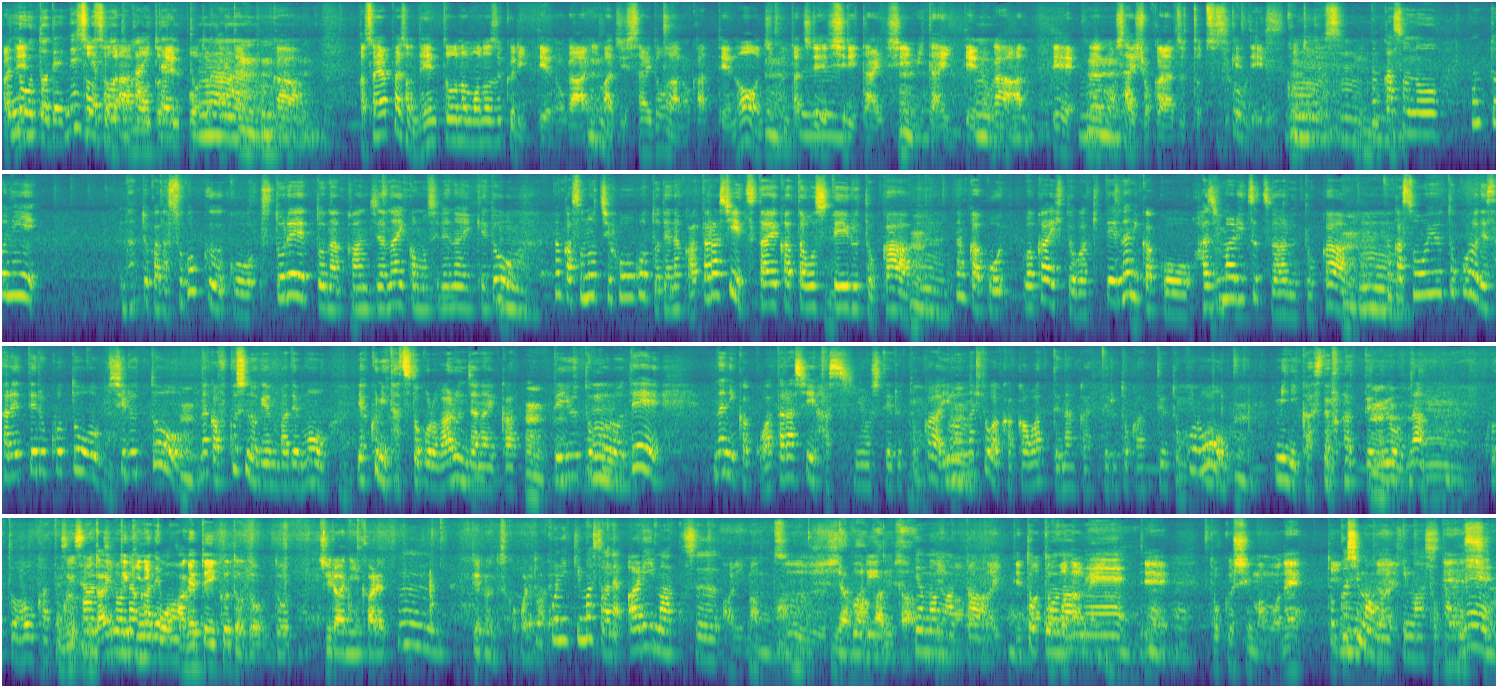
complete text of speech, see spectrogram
ノートでねそうそうレポート書いたりとか、うん。それはやっぱりその伝統のものづくりっていうのがうん。今実際どうなのかっていうのを自分たちで知りたいしうん見たいっていうのがあってうん。これはもう最初からずっと続けていることです。うんうんなんかその本当になんていうかなすごくこうストレートな感じじゃないかもしれないけど、うん。なんかその地方ごとでなんか新しい伝え方をしているとか、うん。なんかこう若い人が来て何かこう始まりつつあるとか、うん。なんかそういうところでされてることを知ると、うん。なんか福祉の現場でも役に立つところがあるんじゃないかうん。っていうところで、何かこう新しい発信をしてるとか、うん。いろんな人が関わって何かやってるとかっていうところをうん。見に行かせてもらってるようなうんことは多かったですね。具体的に中でも。こう上げていくとどどちらに行かれうん、てるんですかこれまで。どこに行きましたかね。有松、有松山形。山山形、形行って常常滑。滑行って徳島もね徳島も行きました徳ね。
